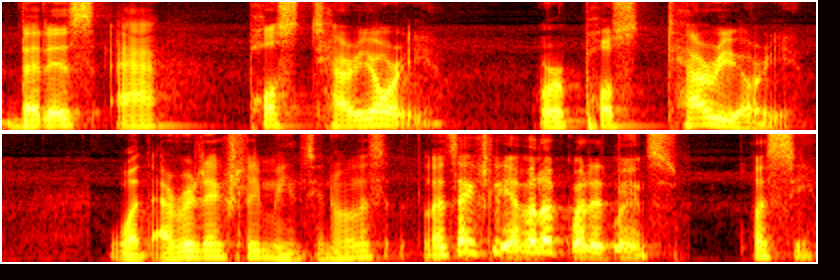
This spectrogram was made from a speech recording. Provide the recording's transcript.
that is a posteriori or posteriori whatever it actually means you know let's let's actually have a look what it means let's see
